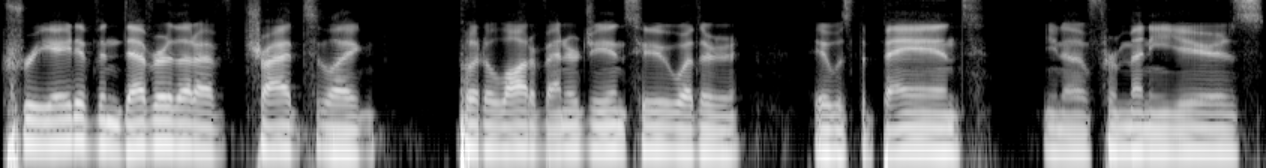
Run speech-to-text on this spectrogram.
creative endeavor that I've tried to like put a lot of energy into whether it was the band, you know, for many years.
